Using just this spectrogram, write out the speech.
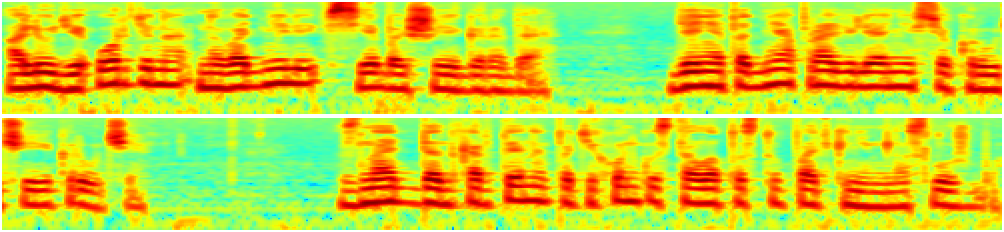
А люди Ордена наводнили все большие города. День ото дня правили они все круче и круче. Знать Донкартена потихоньку стала поступать к ним на службу.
